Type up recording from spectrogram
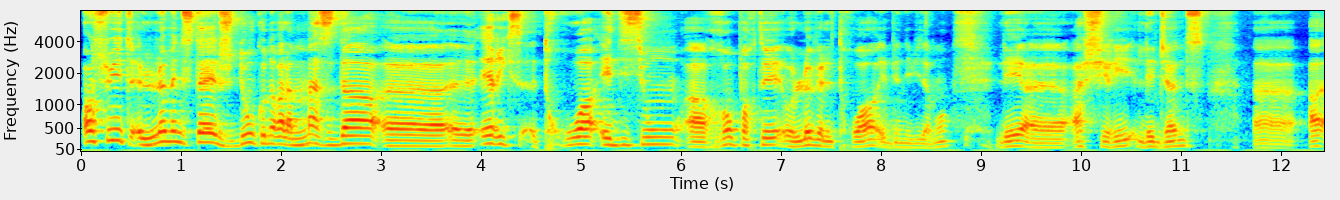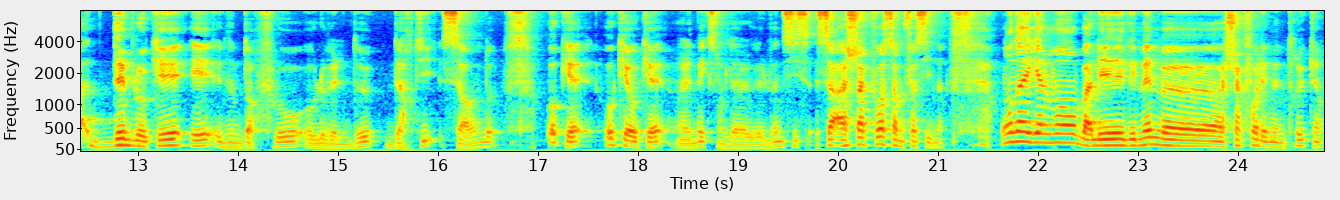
Ensuite, le main stage, donc on aura la Mazda euh, RX3 édition à remporter au level 3 et bien évidemment les euh, Ashiri Legends euh, à débloquer et Underflow au level 2 Dirty Sound. Ok, ok, ok. Les mecs sont de level 26. Ça, à chaque fois, ça me fascine. On a également bah, les, mêmes, à chaque fois les mêmes trucs. Hein.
